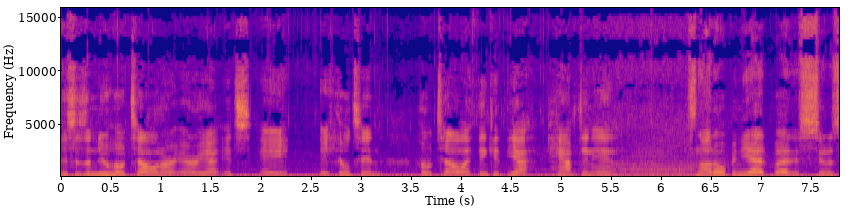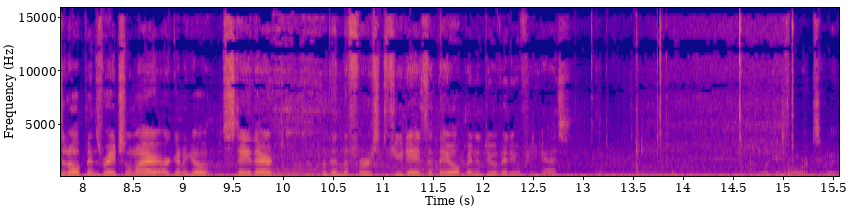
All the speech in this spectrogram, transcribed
This is a new hotel in our area. It's a, a Hilton hotel. I think it, yeah, Hampton Inn. It's not open yet, but as soon as it opens, Rachel and I are gonna go stay there within the first few days that they open and do a video for you guys. I'm looking forward to it.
